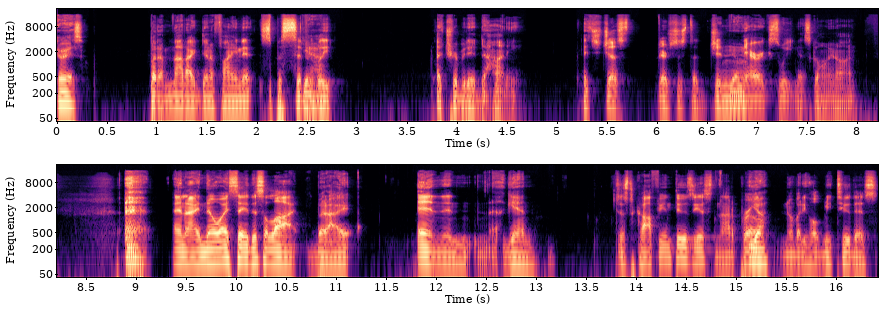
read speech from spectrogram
There is. but I'm not identifying it specifically attributed to honey. It's just there's just a generic sweetness going on. and I know I say this a lot, but I and then again, just a coffee enthusiast, not a pro. Yeah. Nobody hold me to this.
